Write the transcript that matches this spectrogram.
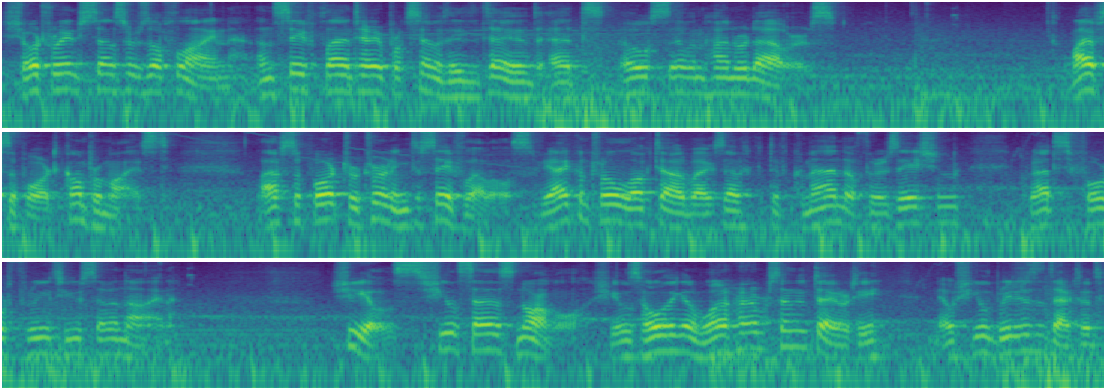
Short-range sensors offline. Unsafe planetary proximity detected at 0700 hours. Life support compromised. Life support returning to safe levels. VI control locked out by executive command authorization Kratt 43279. Shields. Shield status normal. Shields holding at 100% integrity. No shield breaches detected.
